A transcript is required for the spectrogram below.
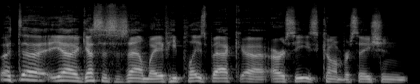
But uh, yeah, I guess it's this is Soundwave. He plays back uh, Arcee's conversation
